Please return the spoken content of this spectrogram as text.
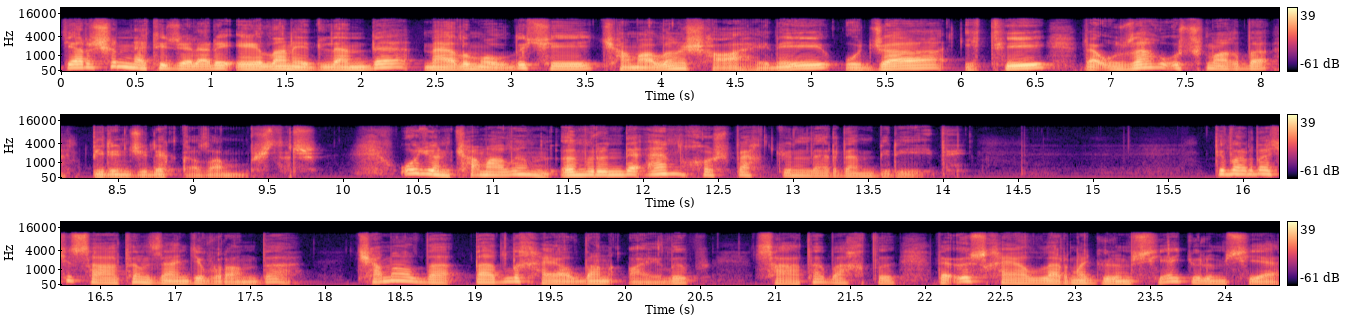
Yarışın nəticələri elan ediləndə məlum oldu ki, Kamalın şahini, uca, iti və uzaq uçmaqda birincilik qazanmışdır. O gün Kamalın ömründə ən xoşbəxt günlərdən biri idi. Divardakı saatın zəngi vuranda Kamal da dadlı xəyaldan ayılıb saata baxdı və öz xəyallarına gülümsəyə-gülümsəyə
